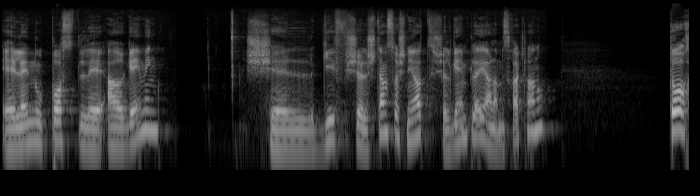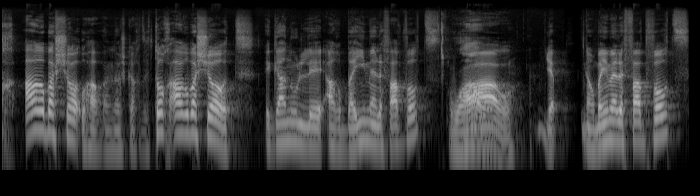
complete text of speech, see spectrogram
העלינו פוסט ל-R gaming, של גיף של 12 שניות של gameplay על המשחק שלנו. תוך 4 שעות, וואו, אני לא אשכח את זה, תוך 4 שעות הגענו ל-40 אלף upvotes. וואו. Yep, 40 אלף upvotes,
